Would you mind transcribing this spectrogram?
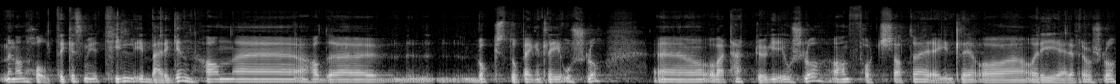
men han holdt ikke så mye til i Bergen. Han eh, hadde vokst opp egentlig i Oslo eh, og vært hertug i Oslo. Og han fortsatte egentlig å, å regjere fra Oslo.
